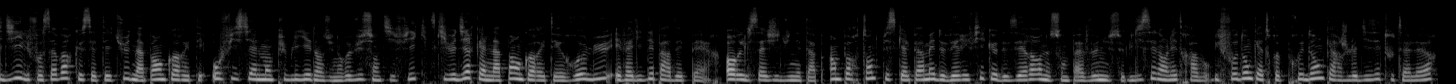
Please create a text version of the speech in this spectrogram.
Dit, il faut savoir que cette étude n'a pas encore été officiellement publiée dans une revue scientifique, ce qui veut dire qu'elle n'a pas encore été relue et validée par des pairs. Or, il s'agit d'une étape importante puisqu'elle permet de vérifier que des erreurs ne sont pas venues se glisser dans les travaux. Il faut donc être prudent car je le disais tout à l'heure,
